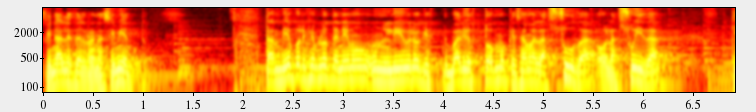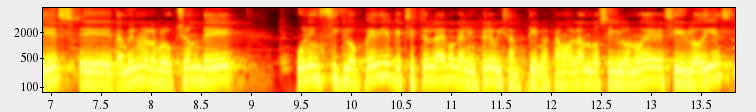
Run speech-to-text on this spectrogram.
finales del Renacimiento. También, por ejemplo, tenemos un libro, que varios tomos, que se llama La Suda o La Suida, que es también una reproducción de una enciclopedia que existió en la época del Imperio Bizantino. Estamos hablando siglo IX, siglo X,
